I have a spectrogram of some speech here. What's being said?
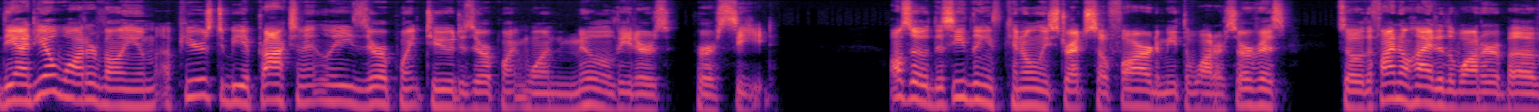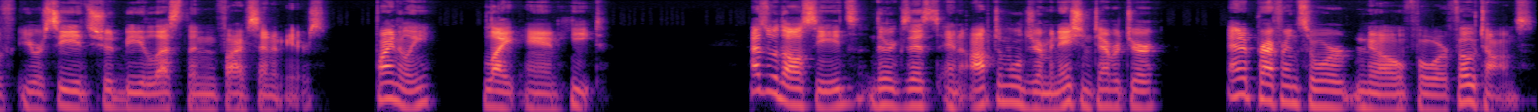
The ideal water volume appears to be approximately 0.2 to 0.1 milliliters per seed. Also, the seedlings can only stretch so far to meet the water surface, so the final height of the water above your seeds should be less than 5 centimeters. Finally, light and heat. As with all seeds, there exists an optimal germination temperature and a preference or no for photons.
